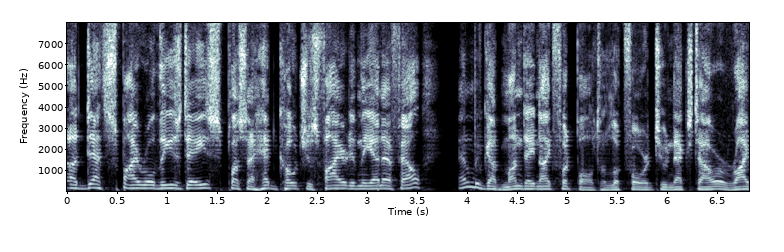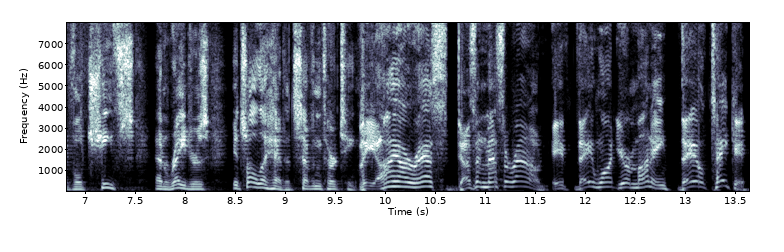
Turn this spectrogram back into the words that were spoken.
a death spiral these days, plus a head coach is fired in the NFL. And we've got Monday Night Football to look forward to next hour. Rival Chiefs and Raiders. It's all ahead at 7:13. The IRS doesn't mess around. If they want your money, they'll take it.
